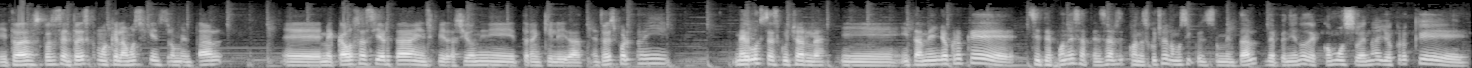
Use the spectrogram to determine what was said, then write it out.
y todas esas cosas. Entonces, como que la música instrumental eh, me causa cierta inspiración y tranquilidad. Entonces, por mí me gusta escucharla. Y, también yo creo que si te pones a pensar, cuando escuchas la música instrumental, dependiendo de cómo suena, yo creo que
